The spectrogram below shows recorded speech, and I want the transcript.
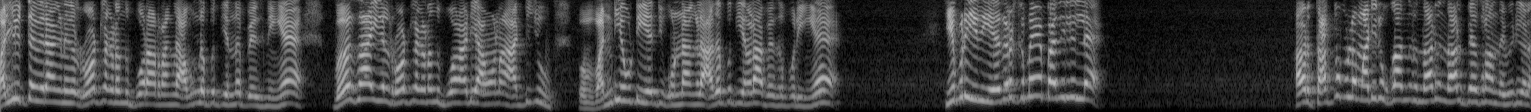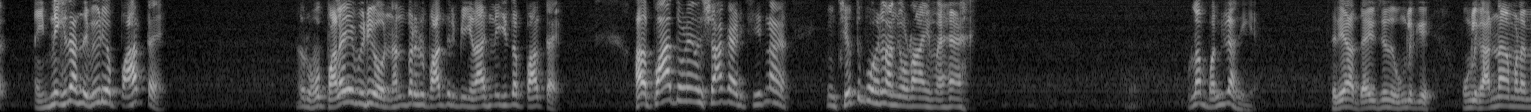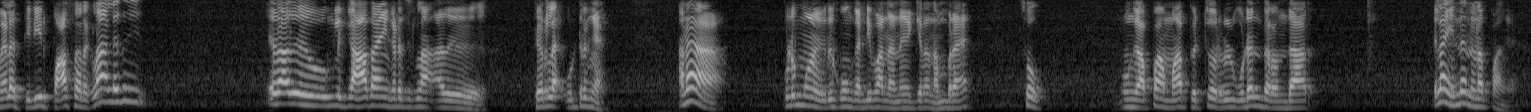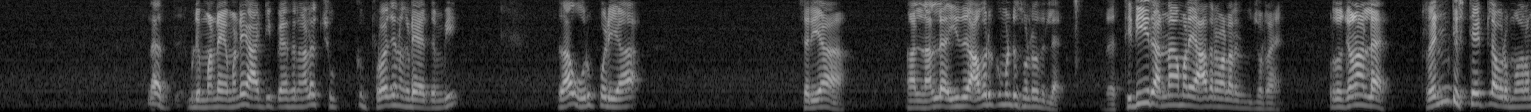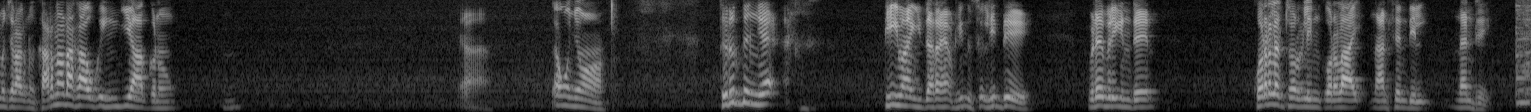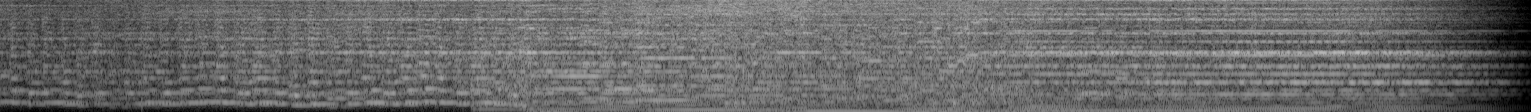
மல்யுத்த வீராங்கனைகள் ரோட்டில் கடந்து போராடுறாங்களே அவங்கள பற்றி என்ன பேசுனீங்க? விவசாயிகள் ரோட்டில் கடந்து போராடி அவனை அடிச்சு வண்டியை விட்டு ஏற்றி கொண்டாங்களே அதை பற்றி என்னடா பேச போறீங்க? இப்படி இது எதற்குமே பதில் இல்லை. அவர் தற்பப்புல மாட்டிட்டு உட்காந்துருந்தாரு இந்த ஆள் பேசுகிறான் அந்த வீடியோவில் இன்னைக்கு தான் அந்த வீடியோ பார்த்தேன். ரொம்ப பழைய வீடியோ நண்பர்கள் பார்த்துருப்பீங்களா? இன்றைக்கி தான் பார்த்தேன். அதை பார்த்த உடனே எனக்கு ஷாக் ஆகிடுச்சு என்ன இவன் செத்து போயிடலாம் சொல்கிறான் இவன். இப்படிலாம் பண்ணிடாதீங்க. சரியா? தயவுசெய்து உங்களுக்கு உங்களுக்கு அண்ணாமலை மேலே திடீர் பாசம் இருக்கலாம் அல்லது ஏதாவது உங்களுக்கு ஆதாயம் கிடச்சிக்கலாம் அது தெரில விட்டுருங்க. ஆனால் குடும்பம் இருக்கும் கண்டிப்பாக நான் நினைக்கிறேன் நம்புகிறேன் ஸோ உங்கள் அப்பா அம்மா பெற்றோர்கள் உடன் பிறந்தார். எல்லாம் என்ன நினைப்பாங்க? இல்லை இப்படி மண்டைய மண்டைய ஆட்டி பேசுறதுனால சுக்கு புரோஜனம் கிடையாது தம்பி. ஏதாவது உருப்படியா? சரியா? நல்ல இது அவருக்கு மட்டும் சொல்கிறது இல்லை இந்த திடீர் அண்ணாமலை ஆதரவாளர்கள் சொல்கிறேன் ஒருத்தர் சொன்னான்ல ரெண்டு ஸ்டேட்டில் அவர் முதலமைச்சர் ஆக்கணும் கர்நாடகாவுக்கு இங்கேயும் ஆக்கணும். கொஞ்சம் திருந்துங்க. டீ வாங்கி தரேன் அப்படின்னு சொல்லிட்டு விடைபெறுகின்றேன். குரலற்றவர்களின் குரலாய் நான் செந்தில். நன்றி.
